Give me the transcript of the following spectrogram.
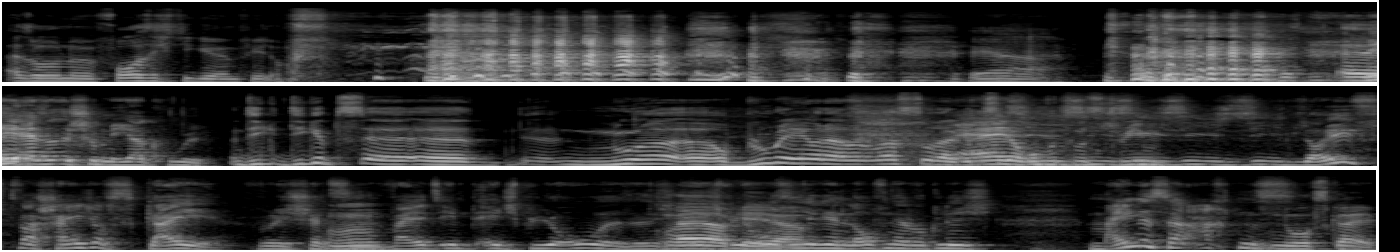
Also eine vorsichtige Empfehlung. Ja. Äh, nee, also ist schon mega cool. Die, die gibt's äh, äh, nur äh, auf Blu-ray oder was? Oder gibt's die Äh, auch sie, zum Stream? sie, sie, sie läuft wahrscheinlich auf Sky, würde ich schätzen, weil es eben HBO ist. Also ja, okay, HBO-Serien laufen ja wirklich meines Erachtens Nur auf Sky.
